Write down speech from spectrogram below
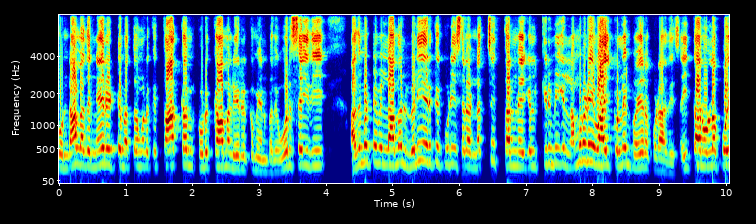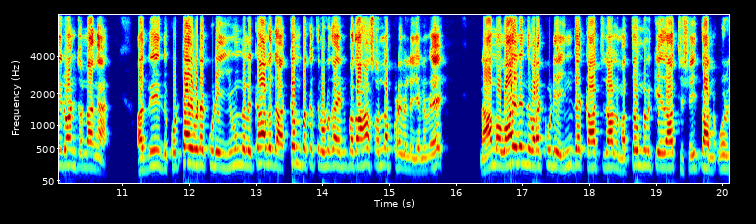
கொண்டால் அது நேரிட்டு மற்றவங்களுக்கு தாக்கம் கொடுக்காமல் இருக்கும் என்பது ஒரு செய்தி. அது மட்டும் இல்லாமல் வெளியே இருக்கக்கூடிய சில நச்சுத்தன்மைகள் கிருமிகள் நம்மளுடைய வாய்க்குள்ளே போயிடக்கூடாது. சைத்தான் உள்ள போயிடுவான்னு சொன்னாங்க. அது இந்த கொட்டாய் விடக்கூடிய இவங்களுக்கா அல்லது அக்கம் பக்கத்தில் உள்ளதா என்பதாக சொல்லப்படவில்லை. எனவே நாம வாயிலிருந்து வரக்கூடிய இந்த காற்றினால் மற்றவங்களுக்கு ஏதாச்சும் செய்தான் ஒரு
